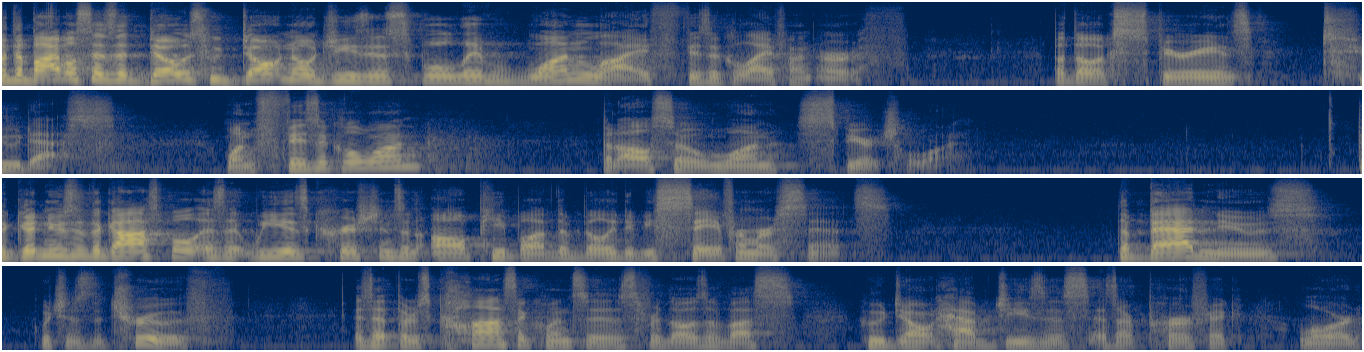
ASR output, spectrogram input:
But the Bible says that those who don't know Jesus will live one life, physical life on earth, but they'll experience two deaths one physical one, but also one spiritual one. The good news of the gospel is that we as Christians and all people have the ability to be saved from our sins. The bad news, which is the truth, is that there's consequences for those of us who don't have Jesus as our perfect Lord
